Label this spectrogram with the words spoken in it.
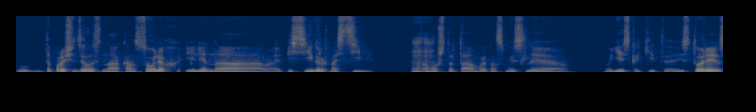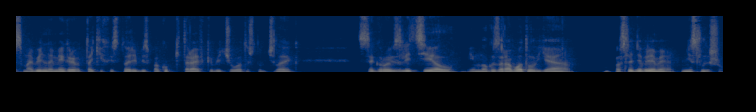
это проще делать на консолях или на PC-играх на Steam. Потому Мгм. что там в этом смысле ну, есть какие-то истории с мобильными играми, вот таких историй без покупки трафика, без чего-то, чтобы человек с игрой взлетел и много заработал, я в последнее время не слышу.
